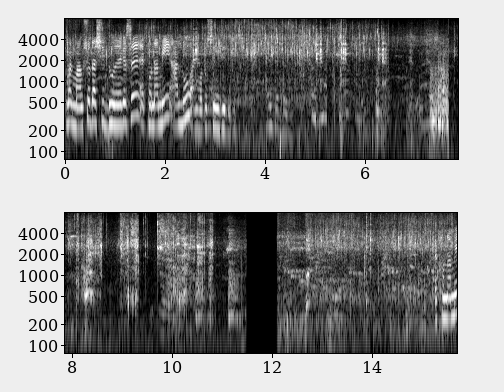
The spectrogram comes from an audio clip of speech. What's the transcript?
আমার মাংসটা সিদ্ধ হয়ে গেছে। এখন আমি আলু আর মটর সিম দিয়ে দেবো। এখন আমি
